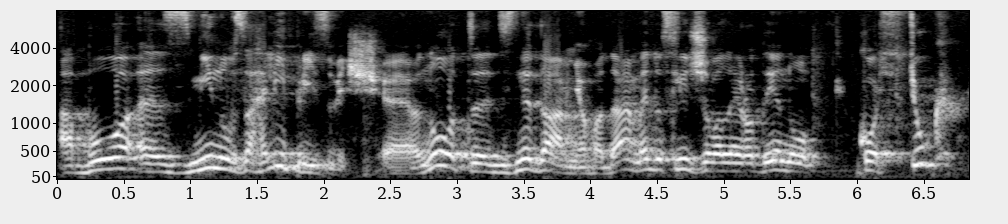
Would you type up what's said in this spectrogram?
або е, зміну взагалі прізвищ. Е, Ну от з недавнього да, ми досліджували родину Костюк.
